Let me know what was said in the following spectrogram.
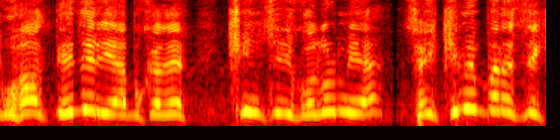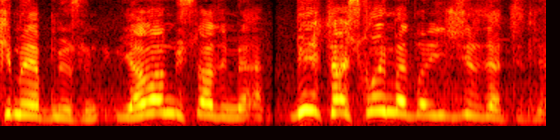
Bu halk nedir ya bu kadar kinçilik olur mu ya? Sen kimin parasıyla kime yapmıyorsun? Yalan müstahdım ya. Bir taş koymadılar İncir Caddesi'ne.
